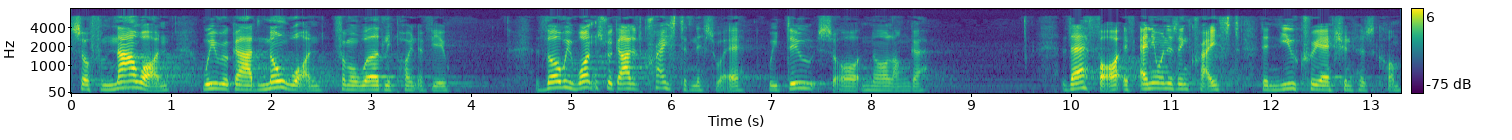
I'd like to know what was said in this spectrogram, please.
So from now on, we regard no one from a worldly point of view. Though we once regarded Christ in this way, we do so no longer. Therefore, if anyone is in Christ, the new creation has come.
